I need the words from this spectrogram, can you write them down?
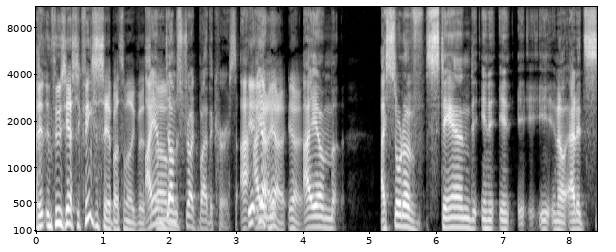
enthusiastic things to say about something like this. I am Um, dumbstruck by the curse. I, Yeah, I yeah, am- yeah, yeah. I am I sort of stand in it you know at its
